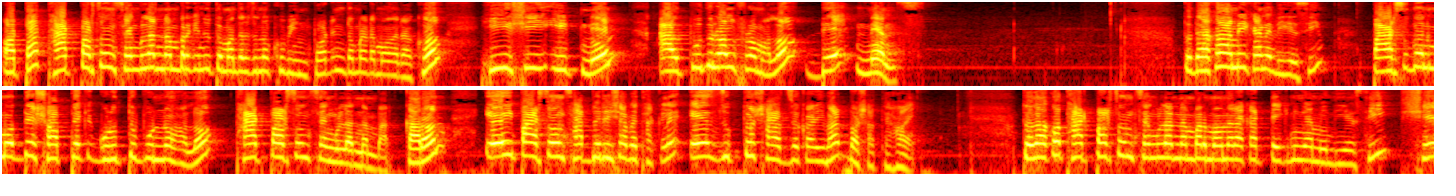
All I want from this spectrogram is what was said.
অর্থাৎ থার্ড পার্সন সিঙ্গুলার নাম্বার কিন্তু তোমাদের জন্য খুব ইম্পর্টেন্ট তোমরা এটা মনে রাখো। হি শি ইট নেম আর পুদুরাল ফ্রম হলো দে নেমস তো দেখো আমি এখানে দিয়েছি পার্সনের মধ্যে সব থেকে গুরুত্বপূর্ণ হলো থার্ড পার্সন সিঙ্গুলার নাম্বার কারণ এই পার্সন সাবজেক্ট হিসাবে থাকলে এস যুক্ত সাহায্যকারী ভাব বসাতে হয়। তো দেখো থার্ড পার্সন সিঙ্গুলার নাম্বার মনে রাখার টেকনিক আমি দিয়েছি, সে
